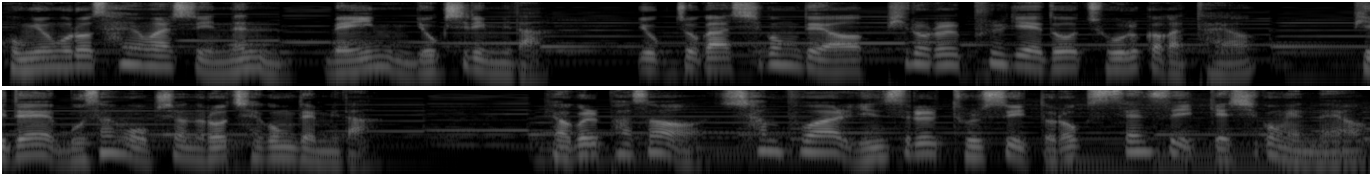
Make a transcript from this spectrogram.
공용으로 사용할 수 있는 메인 욕실입니다. 욕조가 시공되어 피로를 풀기에도 좋을 것 같아요. 비대 무상 옵션으로 제공됩니다. 벽을 파서 샴푸와 린스를 둘 수 있도록 센스 있게 시공했네요.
